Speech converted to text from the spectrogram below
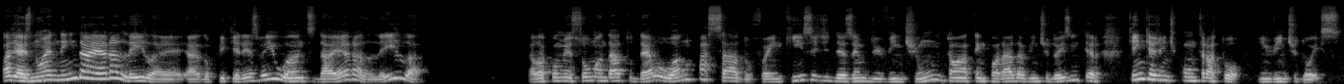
Aliás, não é nem da Era Leila, é, a do Piquerez veio antes. Da Era Leila, ela começou o mandato dela o ano passado, foi em 15 de dezembro de 21, então a temporada 22 inteira. Quem que a gente contratou em 22?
